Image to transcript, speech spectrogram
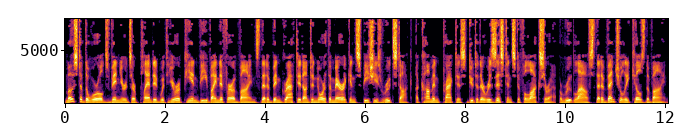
Most of the world's vineyards are planted with European V. vinifera vines that have been grafted onto North American species rootstock, a common practice due to their resistance to phylloxera, a root louse that eventually kills the vine.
